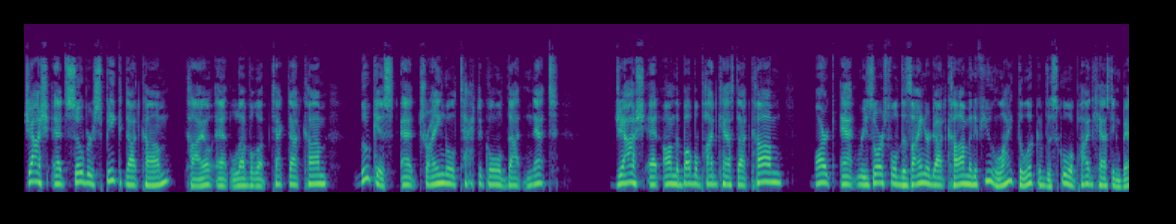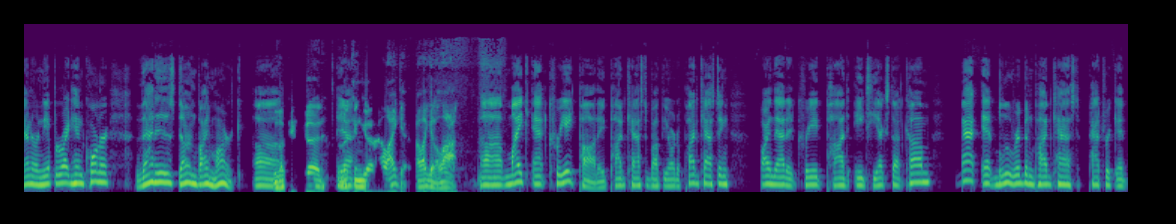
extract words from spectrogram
Josh at soberspeak.com. Kyle at leveluptech.com. Lucas at triangletactical.net. Josh at onthebubblepodcast.com. Mark at resourcefuldesigner.com. And if you like the look of the School of Podcasting banner in the upper right hand corner, that is done by Mark. Uh, Looking good. yeah. Looking good. I like it. I like it a lot. uh, Mike at CreatePod, a podcast about the art of podcasting. Find that at createpodatx.com. Matt at Blue Ribbon Podcast. Patrick at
